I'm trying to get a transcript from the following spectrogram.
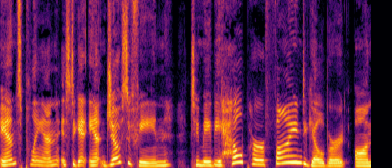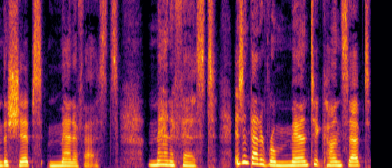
Anne's plan is to get Aunt Josephine to maybe help her find Gilbert on the ship's manifests. Manifest. Isn't that a romantic concept?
